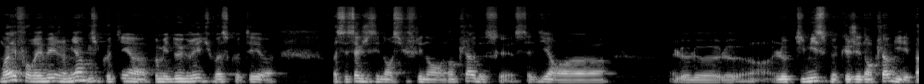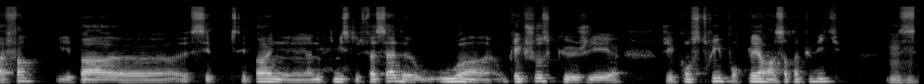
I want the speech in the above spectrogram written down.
ouais, il faut rêver. J'aime bien un petit côté, un premier degré, tu vois, ce côté. bah, c'est ça que j'essaie d'insuffler dans, dans Cloud, c'est- c'est-à-dire euh, le- le- le- l'optimisme que j'ai dans Cloud, il n'est pas fin. Il est pas, euh, c'est c'est pas une- un optimiste de façade ou, un- ou quelque chose que j'ai j'ai construit pour plaire à un certain public. Mhm. C'est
